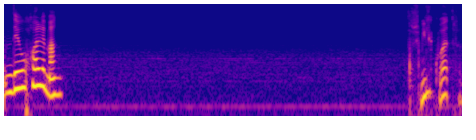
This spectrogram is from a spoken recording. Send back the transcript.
Un dibujo alemán. ¿2004?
